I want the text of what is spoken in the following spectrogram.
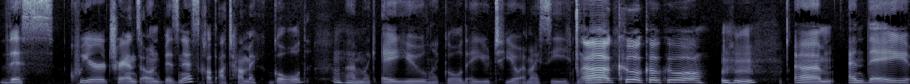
this queer trans owned business called Automic Gold. Um, like A U, like gold, A U T O M I C. Oh, cool, cool, cool. Mm-hmm. Um, and they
